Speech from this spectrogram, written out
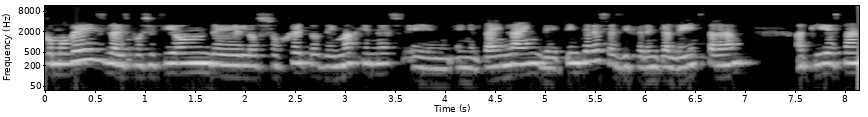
como veis, la disposición de los objetos de imágenes en, en, el timeline de Pinterest es diferente al de Instagram. Aquí están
